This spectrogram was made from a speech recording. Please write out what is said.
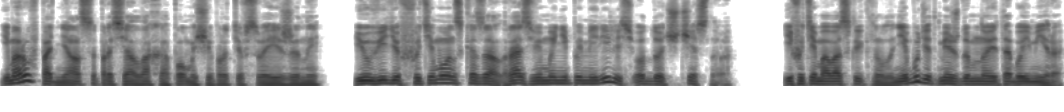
И Маруф поднялся, прося Аллаха о помощи против своей жены, и, увидев Фатиму, он сказал, «Разве мы не помирились, о дочь честного?» И Фатима воскликнула, «Не будет между мной и тобой мира».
